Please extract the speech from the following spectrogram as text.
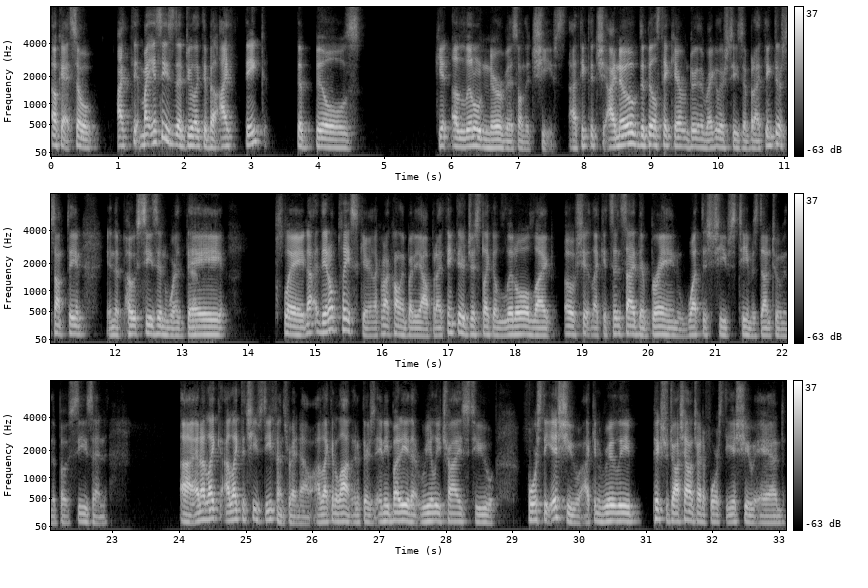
okay, so I think my instinct is that I do like the Bill. I think the Bills get a little nervous on the Chiefs. I think the I know the Bills take care of them during the regular season, but I think there's something in the postseason where they play. Not, they don't play scared. Like I'm not calling anybody out, but I think they're just like a little like oh shit, like it's inside their brain what this Chiefs team has done to them in the postseason. Uh, and I like I like the Chiefs defense right now. I like it a lot. And if there's anybody that really tries to force the issue, I can really picture Josh Allen trying to force the issue. And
